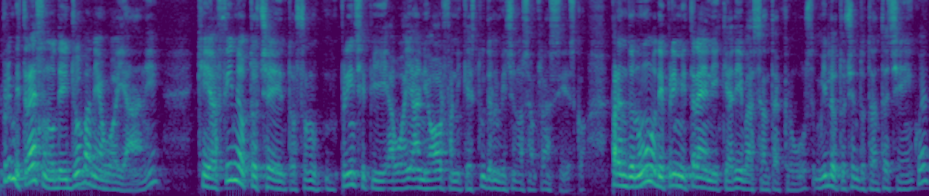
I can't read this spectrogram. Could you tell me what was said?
primi tre sono dei giovani hawaiani che a fine 800 sono principi hawaiani orfani che studiano vicino a San Francisco. Prendono uno dei primi treni che arriva a Santa Cruz, 1885,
